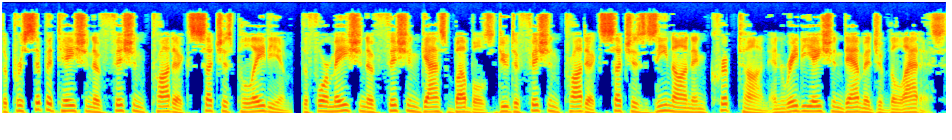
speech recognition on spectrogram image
the precipitation of fission products such as palladium, the formation of fission gas bubbles due to fission products such as xenon and krypton and radiation damage of the lattice.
